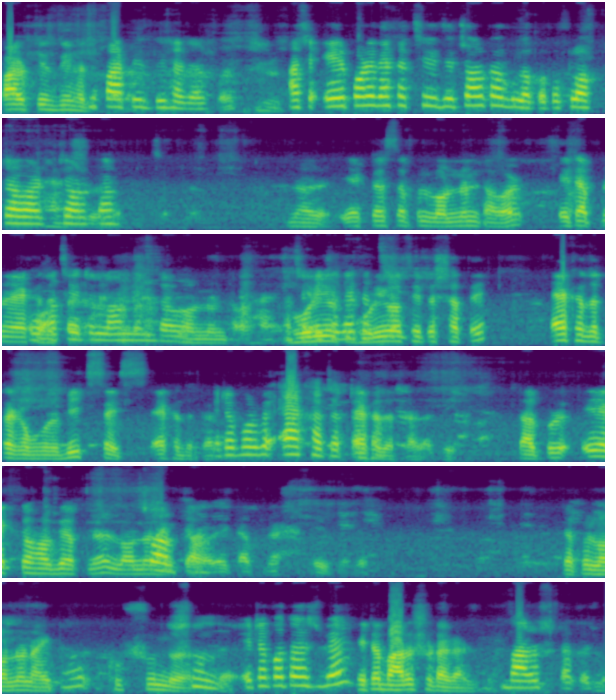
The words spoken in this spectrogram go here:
পার পিস পার পিস করে। আচ্ছা এরপরে দেখাচ্ছি এই যে চরকাগুলো কত ক্লক টাওয়ার হ্যাঁ, চরকা। আপনার একটা আছে আপনার লন্ডন টাওয়ার এটা আপনার হাজার আচ্ছা এটা লন্ডন টাওয়ার লন্ডন টাওয়ার হ্যাঁ। আচ্ছা, ঘড়ি আছে এটার সাথে টাকা পড়বে বিগ সাইজ এক হাজার টাকা। এটা পড়বে এক হাজার এক টাকা। টাকা তারপরে এই একটা হবে আপনার লন্ডন চরকা। টাওয়ার এটা আপনার। তারপর লন্ডন আইট খুব সুন্দর সুন্দর। এটা কত আসবে? এটা বারোশো টাকা আসবে। বারোশো টাকা আসবে।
